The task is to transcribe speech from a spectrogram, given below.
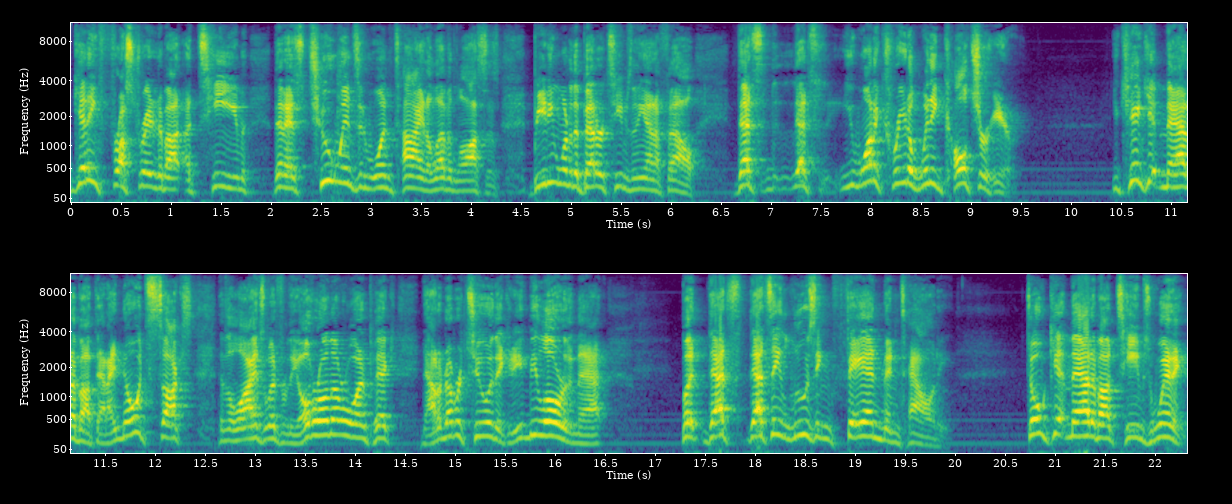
getting frustrated about a team that has two wins and one tie and 11 losses, beating one of the better teams in the NFL. That's that's you want to create a winning culture here. You can't get mad about that. I know it sucks that the Lions went from the overall number one pick now to number two, and they could even be lower than that. But that's that's a losing fan mentality. Don't get mad about teams winning.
